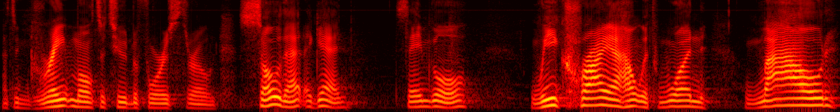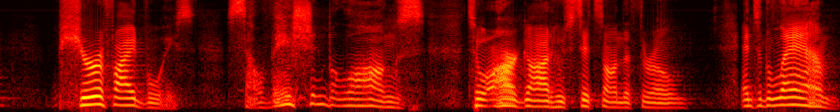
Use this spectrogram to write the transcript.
That's a great multitude before his throne. So that, again, same goal, we cry out with one loud, purified voice Salvation belongs to our God who sits on the throne and to the Lamb.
